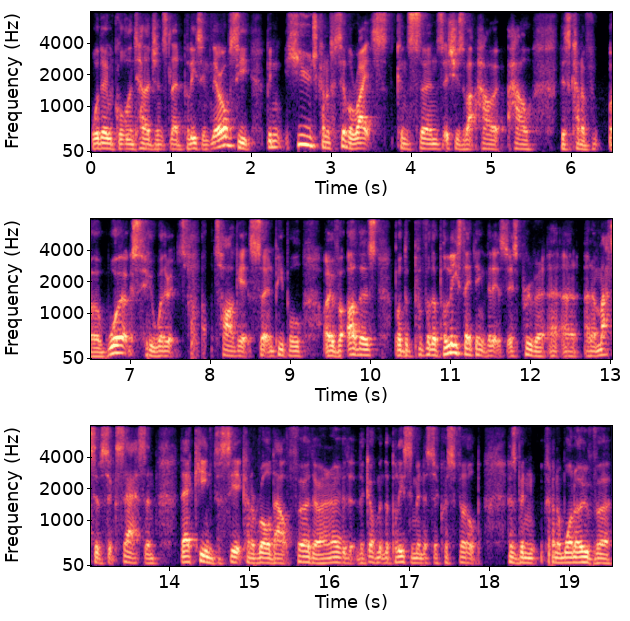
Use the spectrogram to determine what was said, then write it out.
what they would call intelligence-led policing. There have obviously been huge kind of civil rights concerns, issues about how how this kind of uh, works, who whether it targets certain people over others. But the, for the police, they think that it's, it's proven a, a, a, massive success, and they're keen to see it kind of rolled out further. I know that the government, the policing minister Chris Philp, has been kind of won over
